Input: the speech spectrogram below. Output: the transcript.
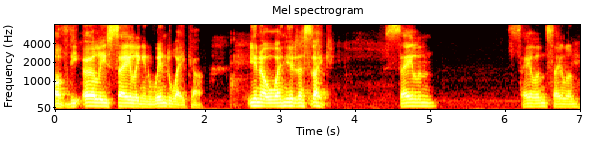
of the early sailing in Wind Waker. You know, when you're just like sailing, sailing, sailing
